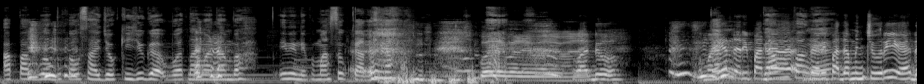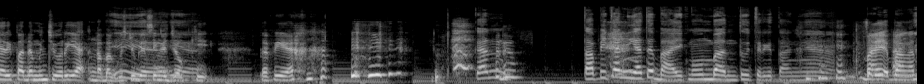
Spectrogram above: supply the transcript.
apa gue buka usaha joki juga buat nambah-nambah ini nih pemasukan. boleh boleh boleh boleh. Waduh. Lumayan daripada gampang ya. daripada mencuri ya daripada mencuri ya. Nggak bagus juga Iya, sih ngejoki tapi ya. Kan tapi kan niatnya baik mau membantu ceritanya. Baik banget.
